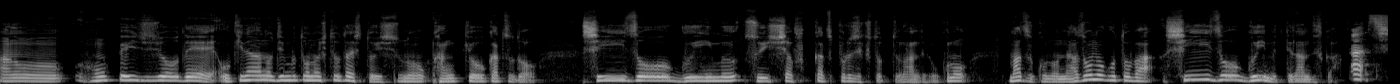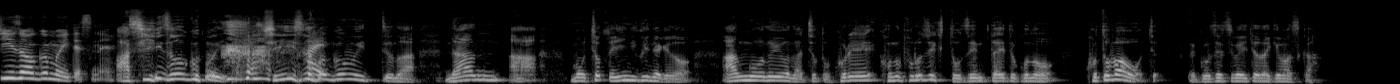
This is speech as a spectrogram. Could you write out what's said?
あのホームページ上で沖縄の地元の人たちと一緒の環境活動シーゾーグイム水車復活プロジェクトってなんだけどこのまずこの謎の言葉シーゾーグイムって何ですか？あシーゾーグムイですね。あシーゾーグムイ。シーゾーグムイっていうのは、なん、あもうちょっと言いにくいんだけど暗号のようなちょっとこれこのプロジェクト全体とこの言葉をご説明いただけますか？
